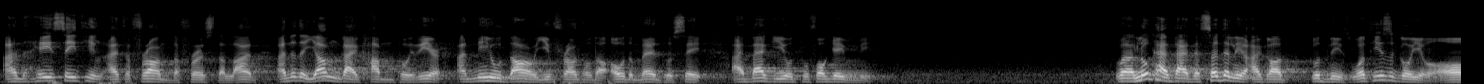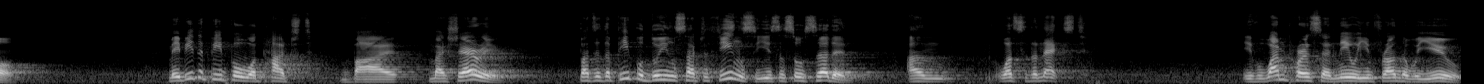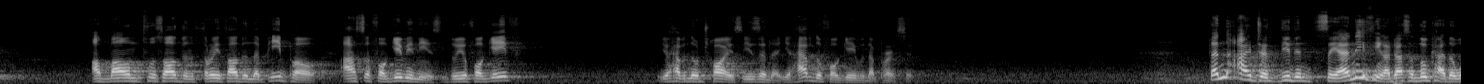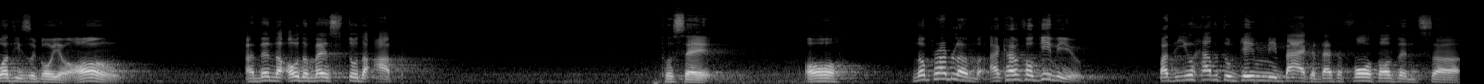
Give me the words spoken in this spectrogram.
and he's sitting at the front, the first line. And then the young guy come to there and kneel down in front of the old man to say, I beg you to forgive me. When I look at that, suddenly I got good news. What is going on? Maybe the people were touched by my sharing, but the people doing such things is so sudden. And what's the next? If one person kneel in front of you, among 2,000, 3,000 people ask for forgiveness. Do you forgive? You have no choice, isn't it? You have to forgive the person. Then I just didn't say anything. I just looked at what is going on. And then the old man stood up to say, Oh, no problem. I can forgive you. But you have to give me back that 4,000 uh,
